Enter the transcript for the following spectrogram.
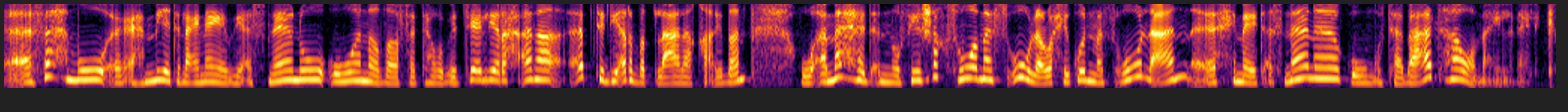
افهمه أهمية العناية بأسنانه ونظافتها وبالتالي راح أنا أبتدي أربط العلاقة أيضا وأمهد إنه في شخص هو مسؤول راح يكون مسؤول عن حماية أسنانك ومتابعتها وما إلى ذلك.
